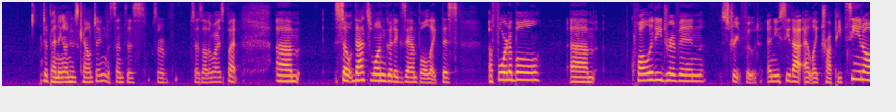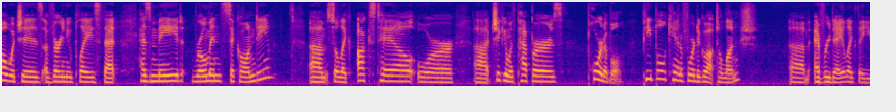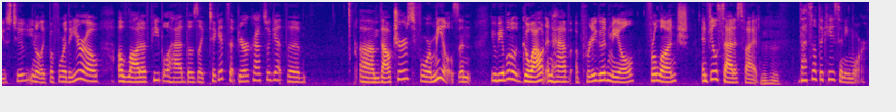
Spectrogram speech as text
depending on who's counting. The census sort of says otherwise, but um, so that's one good example. Like this affordable, um, quality driven street food. And you see that at like Trapizzino, which is a very new place that has made Roman secondi. Um, so like oxtail or uh, chicken with peppers, portable. People can't afford to go out to lunch um, every day like they used to. You know, like before the euro, a lot of people had those like tickets that bureaucrats would get the um, vouchers for meals, and you'll be able to go out and have a pretty good meal for lunch and feel satisfied. That's not the case anymore.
